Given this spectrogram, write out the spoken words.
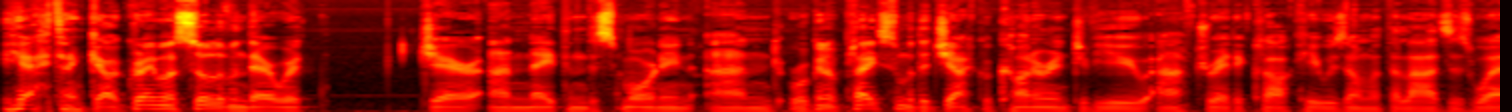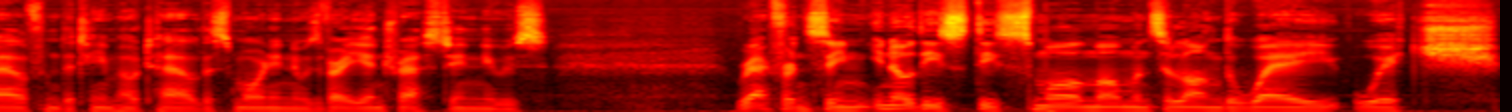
Yeah, thank God. Graham O'Sullivan there with Ger and Nathan this morning, and we're going to play some of the Jack O'Connor interview after eight o'clock. He was on with the lads as well from the team hotel this morning. It was very interesting. He was referencing, you know, these these small moments along the way, which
